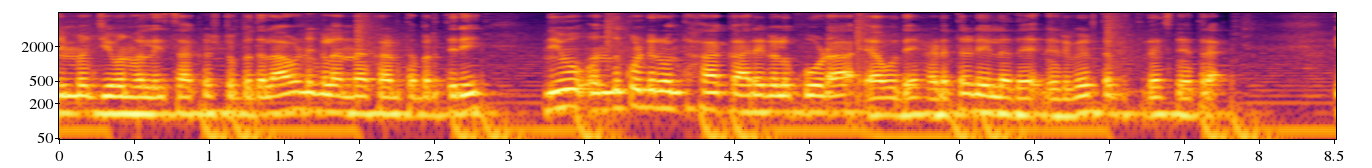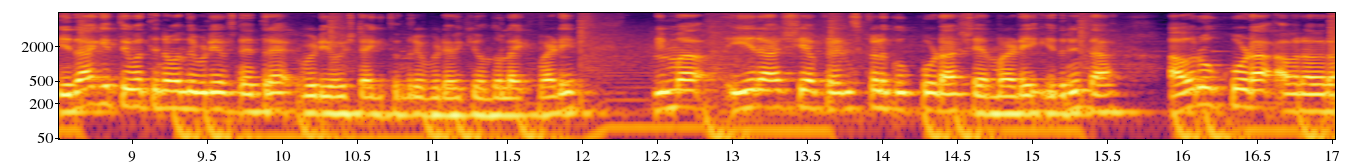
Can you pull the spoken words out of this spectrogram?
ನಿಮ್ಮ ಜೀವನದಲ್ಲಿ ಸಾಕಷ್ಟು ಬದಲಾವಣೆಗಳನ್ನು ಕಾಣ್ತಾ ಬರ್ತೀರಿ. ನೀವು ಅಂದುಕೊಂಡಿರುವಂತಹ ಕಾರ್ಯಗಳು ಕೂಡ ಯಾವುದೇ ಅಡೆತಡೆ ಇಲ್ಲದೆ ನೆರವೇರ್ತಾ ಬರ್ತಿದೆ, ಸ್ನೇಹಿತರೆ. ಇದಾಗಿತ್ತು ಇವತ್ತಿನ ಒಂದು ವಿಡಿಯೋ, ಸ್ನೇಹಿತರೆ. ವಿಡಿಯೋ ಇಷ್ಟ ಆಗಿತ್ತು ಅಂದರೆ ವಿಡಿಯೋಕ್ಕೆ ಒಂದು ಲೈಕ್ ಮಾಡಿ. ನಿಮ್ಮ ಈ ರಾಶಿಯ ಫ್ರೆಂಡ್ಸ್ಗಳಿಗೂ ಕೂಡ ಶೇರ್ ಮಾಡಿ. ಇದರಿಂದ ಅವರು ಕೂಡ ಅವರವರ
